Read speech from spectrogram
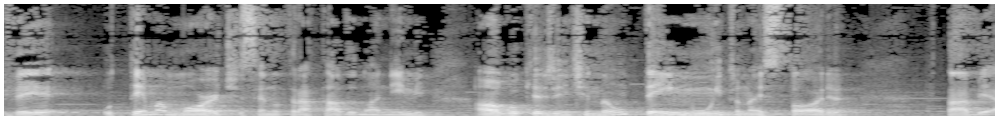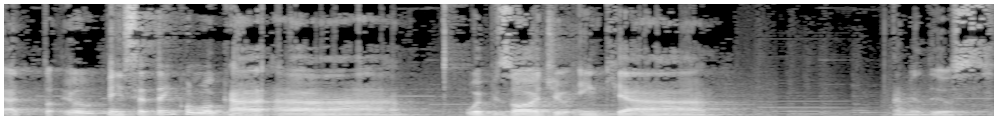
ver o tema morte sendo tratado no anime, algo que a gente não tem muito na história, sabe? Eu pensei até em colocar a, o episódio em que a. Ai meu Deus.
